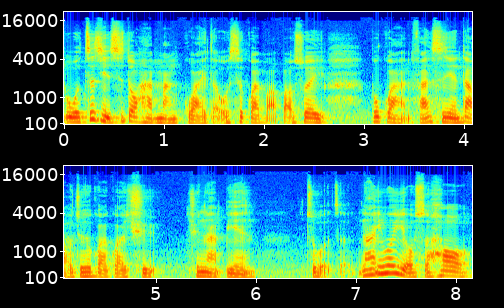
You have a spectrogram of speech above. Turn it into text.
我自己是都还蛮乖的，我是乖宝宝，所以不管反正时间到，我就是乖乖去去那边坐着。那因为有时候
